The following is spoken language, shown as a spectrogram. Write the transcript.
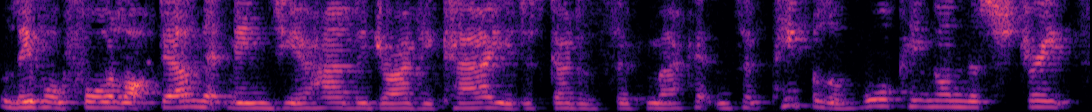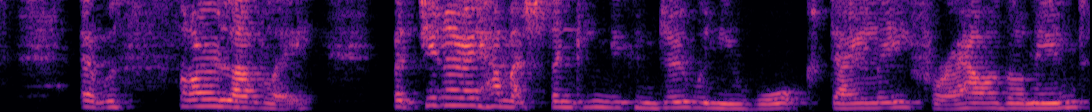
level four lockdown. That means you hardly drive your car, you just go to the supermarket. And so people are walking on the streets. It was so lovely. But do you know how much thinking you can do when you walk daily for hours on end?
